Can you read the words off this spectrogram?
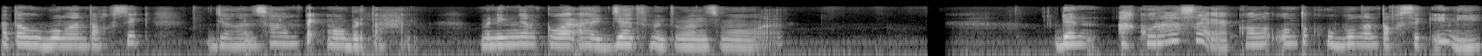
atau hubungan toksik jangan sampai mau bertahan. Mendingan keluar aja teman-teman semua. Dan aku rasa ya kalau untuk hubungan toksik ini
